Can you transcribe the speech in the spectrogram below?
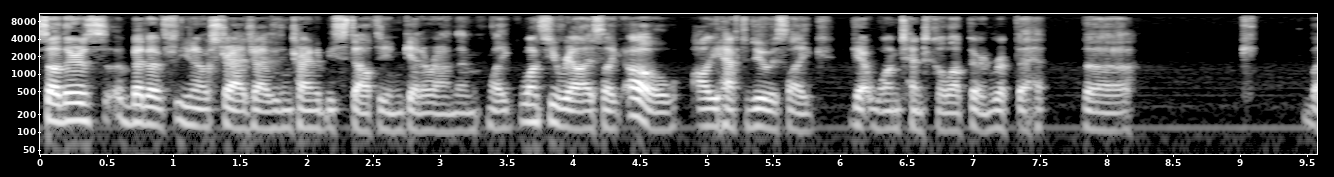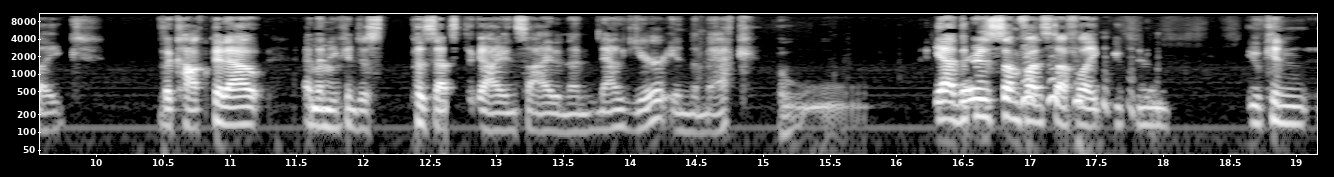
so there's a bit of you know strategizing trying to be stealthy and get around them like once you realize like oh all you have to do is like get one tentacle up there and rip the the like the cockpit out and then Mhm. you can just possess the guy inside and then now you're in the mech Ooh. yeah there is some fun stuff like you can you can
